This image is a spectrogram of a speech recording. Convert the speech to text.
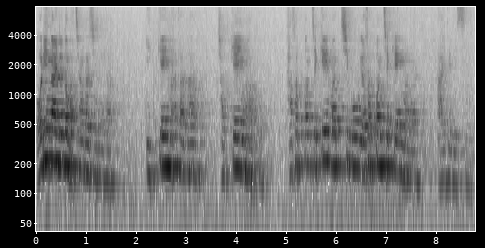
어린 아이들도 마찬가지입니다. 이 게임 하다가 저 게임 하고 다섯 번째 게임 마치고 여섯 번째 게임 하는 아이들이 있습니다.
